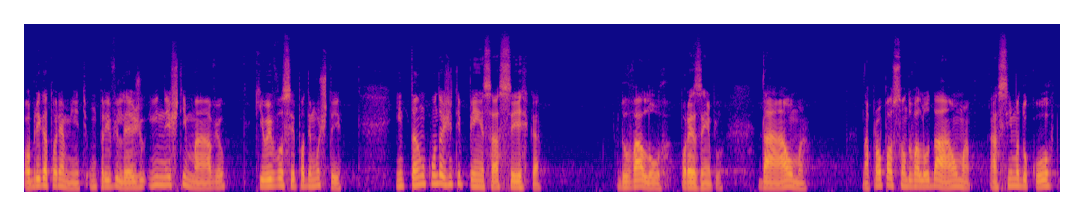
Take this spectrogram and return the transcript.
obrigatoriamente um privilégio inestimável que eu e você podemos ter. Então, quando a gente pensa acerca do valor, por exemplo, da alma, na proporção do valor da alma acima do corpo,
